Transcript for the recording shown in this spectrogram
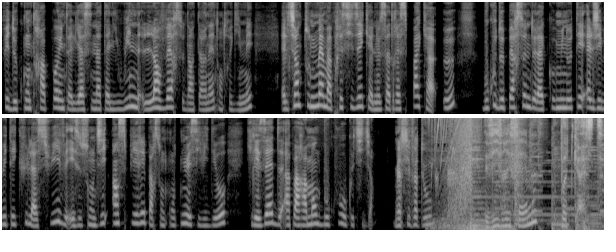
fait de ContraPoint alias Nathalie Wynn l'inverse d'Internet entre guillemets elle tient tout de même à préciser qu'elle ne s'adresse pas qu'à eux. Beaucoup de personnes de la communauté LGBTQ la suivent et se sont dit inspirées par son contenu et ses vidéos qui les aident apparemment beaucoup au quotidien. Merci Fatou. Vivre FM podcast.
